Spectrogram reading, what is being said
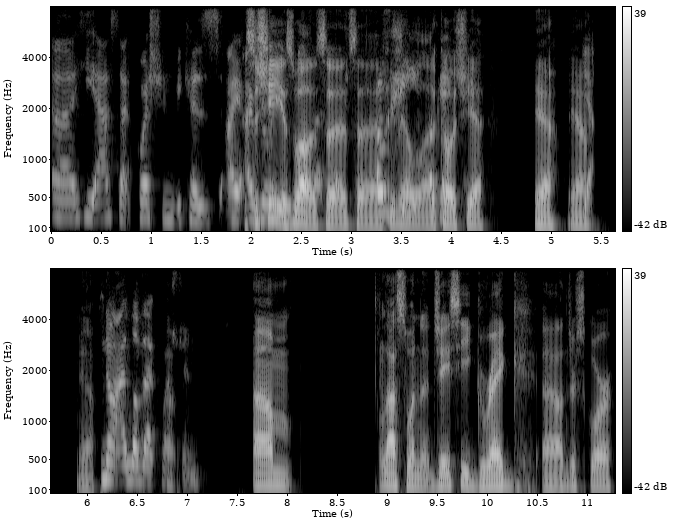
uh, he asked that question because I. It's I a really she as well. It's a it's a oh, female uh, coach. Yeah. yeah, yeah, yeah, yeah. No, I love that question. Um, last one, JC Greg uh, underscore.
